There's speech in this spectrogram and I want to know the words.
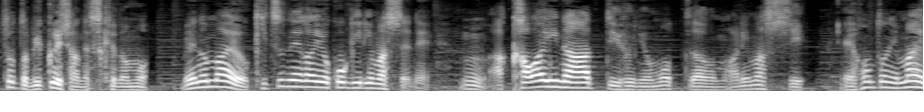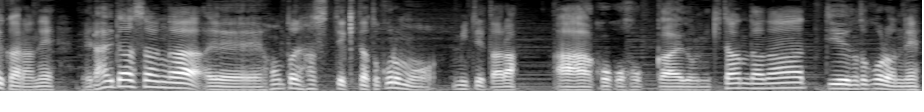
ちょっとびっくりしたんですけども、目の前を狐が横切りましてね、うん、あ、可愛いなっていう風に思ってたのもありますし、えー本当に前からね、ライダーさんが、えー本当に走ってきたところも見てたら、ああ、ここ北海道に来たんだなっていうところをね、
